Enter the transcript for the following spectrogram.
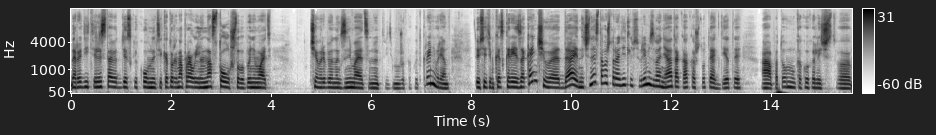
родители ставят в детской комнате, которые направлены на стол, чтобы понимать, чем ребенок занимается, ну, это, видимо, уже какой-то крайний вариант. То есть этим скорее заканчивая, да, и начиная с того, что родители все время звонят, а как, а что ты, а где ты, а потом какое количество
